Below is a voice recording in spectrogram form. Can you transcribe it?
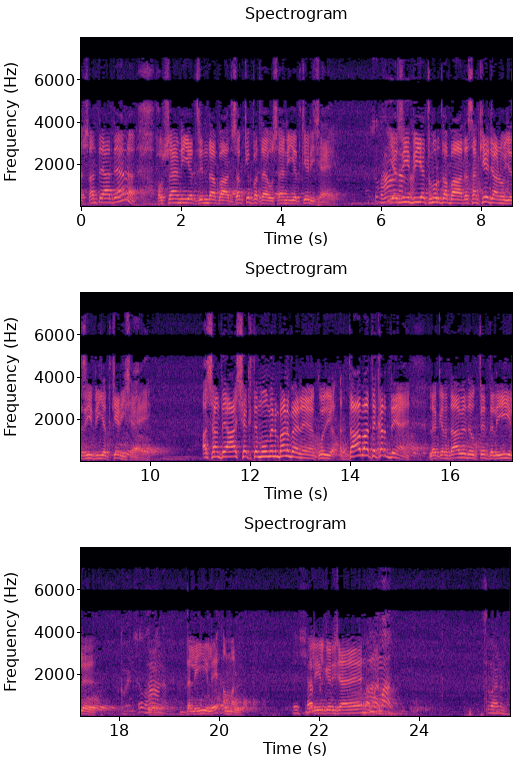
اساں تے ہیں نا حسینیت زندہ باد سب کے پتہ ہے حسینیت کیڑی شے ہے سبحان یزیدیت مرد آباد اساں کی جانو یزیدیت کیڑی شے ہے؟ اساں تے عاشق تے مومن بن بیٹھے ہیں کوئی دعوی تے کردے ہیں لیکن دعوے دے اوتے دلیل سبحان اللہ. دلیل عمل۔ دلیل کیڑی شے ہے؟ سبحان اللہ.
